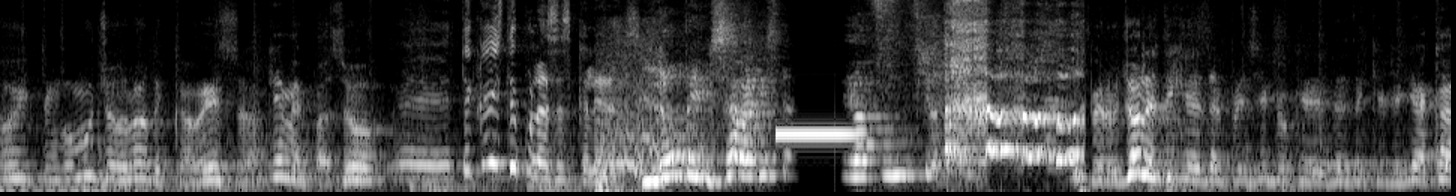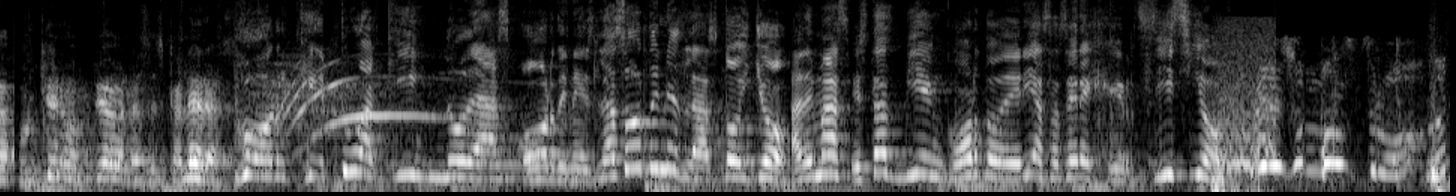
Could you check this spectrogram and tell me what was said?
Uy, tengo mucho dolor de cabeza. ¿Qué me pasó? Eh, te caíste por las escaleras. No pensaba que esta iba a funcionar. Pero yo les dije desde el principio que desde que llegué acá, ¿por qué no ampliaban las escaleras? Porque tú aquí no das órdenes. Las órdenes las doy yo. Además, estás bien gordo, deberías hacer ejercicio. ¡Eres un monstruo!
